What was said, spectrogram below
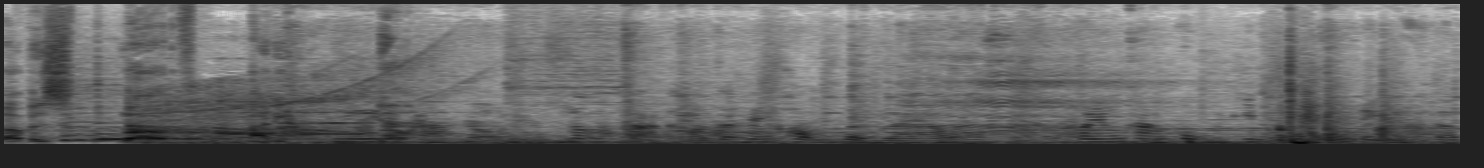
Love is love. I need นี่ นอกจากเขาจะให้คอมผมแล้วเขายังพาผมกินไอศครีมครับ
